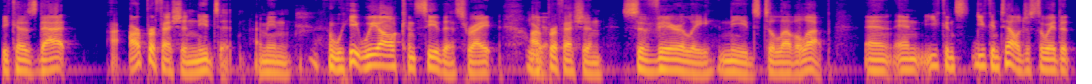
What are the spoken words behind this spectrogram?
because that our profession needs it. I mean, we we all can see this, right? Our profession severely needs to level up. And and you can you can tell just the way that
